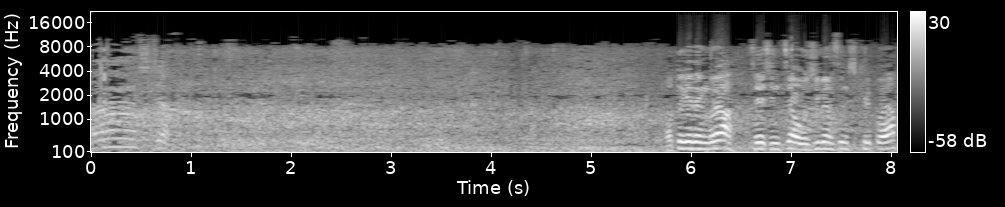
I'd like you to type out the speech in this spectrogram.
아, 진짜. 어떻게 된 거야? 쟤 진짜 50연승 시킬 거야?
